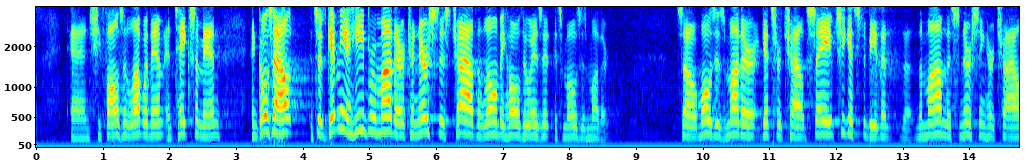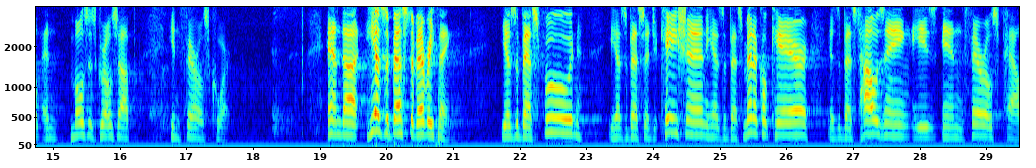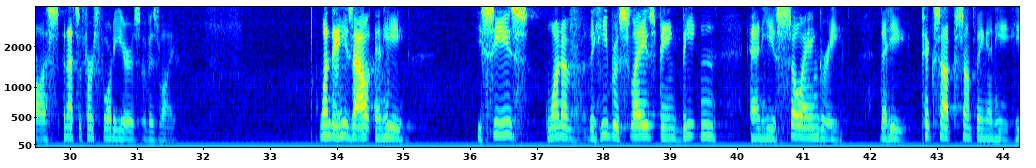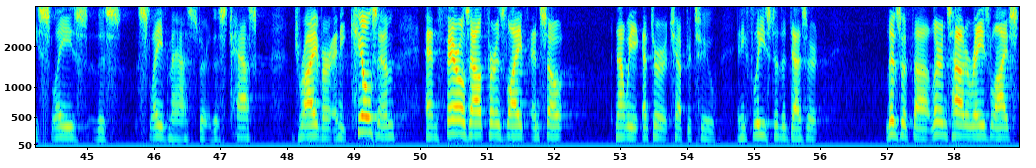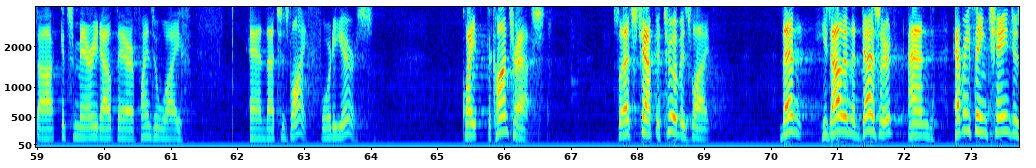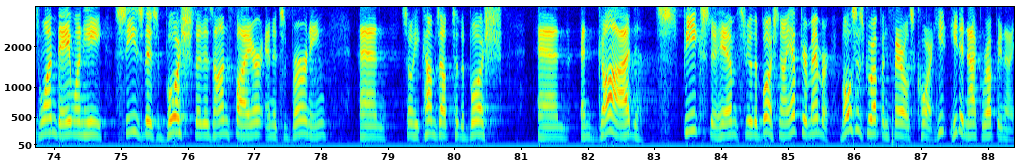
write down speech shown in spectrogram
and she falls in love with him and takes him in and goes out and says, Get me a Hebrew mother to nurse this child. And lo and behold, who is it? It's Moses' mother. So Moses' mother gets her child saved. She gets to be the, the, the mom that's nursing her child, and Moses grows up in Pharaoh's court. And uh, he has the best of everything. He has the best food. he has the best education, he has the best medical care, he has the best housing. He's in Pharaoh's palace, and that's the first 40 years of his life. One day he's out and he, he sees one of the Hebrew slaves being beaten, and he is so angry that he picks up something and he, he slays this slave master, this task driver, and he kills him. And Pharaoh's out for his life, and so now we enter chapter 2, and he flees to the desert, lives with, uh, learns how to raise livestock, gets married out there, finds a wife, and that's his life 40 years. Quite the contrast. So that's chapter 2 of his life. Then he's out in the desert, and everything changes one day when he sees this bush that is on fire and it's burning. And so he comes up to the bush and, and God speaks to him through the bush. Now, you have to remember, Moses grew up in Pharaoh's court. He, he did not grow up in a,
